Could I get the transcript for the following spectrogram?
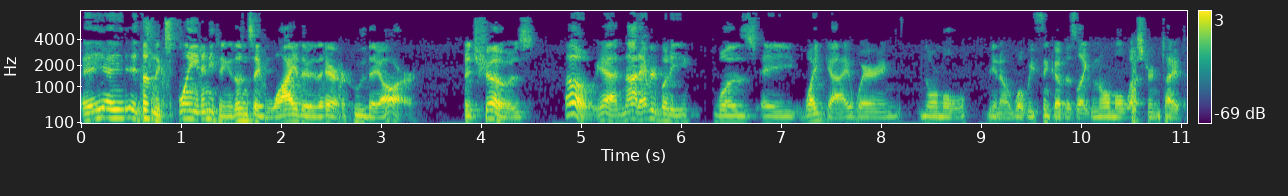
and it doesn't explain anything. It doesn't say why they're there, who they are. But it shows, oh, yeah, not everybody was a white guy wearing normal, you know, what we think of as like normal Western type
